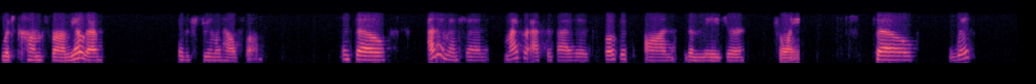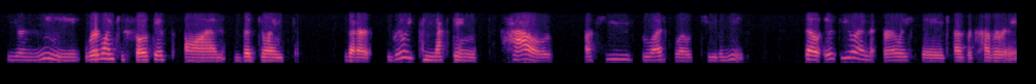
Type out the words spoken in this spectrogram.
which comes from yoga, is extremely helpful. And so, as I mentioned, micro exercises focus on the major joints. So, with your knee, we're going to focus on the joints that are really connecting how a huge blood flow to the knee. So if you are in the early stage of recovery,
